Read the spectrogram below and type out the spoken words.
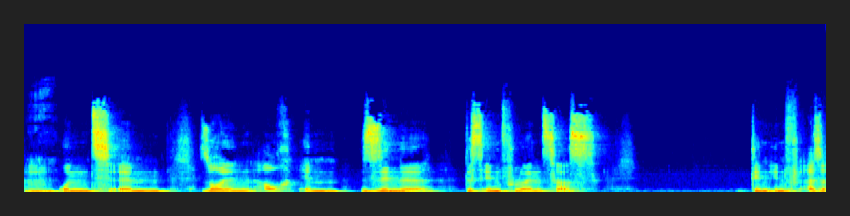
Mhm. Und ähm, sollen auch im Sinne des Influencers den Inf also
